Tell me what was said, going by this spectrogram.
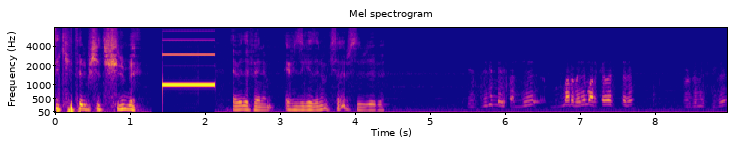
Dikkatir bir şey düşürme. Evet efendim. Evinizi gezelim. İki sene misiniz bize bir? Gezdireyim beyefendi. Bunlar benim arkadaşlarım. Gördüğünüz gibi.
